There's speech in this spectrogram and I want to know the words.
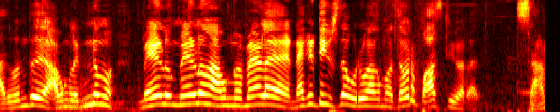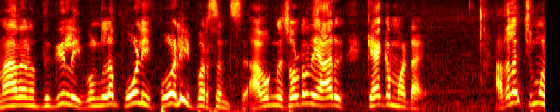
அது வந்து அவங்கள இன்னும் மேலும் மேலும் அவங்க மேலே நெகட்டிவ்ஸ் தான் உருவாகுமோ தவிர பாசிட்டிவ் வராது. சனாதனத்துக்கு இல்லை இவங்களாம் போலி போலி பர்சன்ஸ் அவங்க சொல்கிறத யாரும் கேட்க மாட்டாங்க. அதெல்லாம் சும்மா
